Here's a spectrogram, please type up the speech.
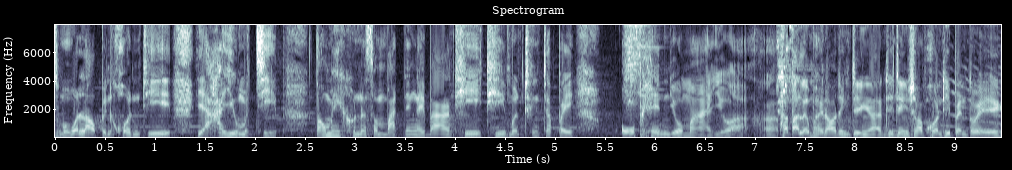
สมมติว่าเราเป็นคนที่อยากให้ยูมาจีบ ต้องมีคุณสมบัติยังไงบ้างที่ที่มันถึงจะไป open your mind อยู่อะเออถ้าตัดเรื่องภายนอกจริงๆอะที่จริงชอบคนที่เป็นตัวเอง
